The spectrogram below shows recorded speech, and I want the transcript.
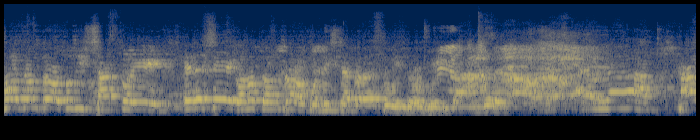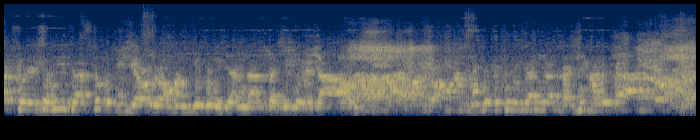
ষড়যন্ত্র দুঃশ্বাস করে, এদেশে গণতন্ত্র প্রতিষ্ঠা করার তুমি তৌফিক দান করে শহীদ রাষ্ট্রপতি জিয়াউর রহমানকে তুমি জান্নাতবাসী করে দাও। রহমান জান্নাতবাসী করে দাও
